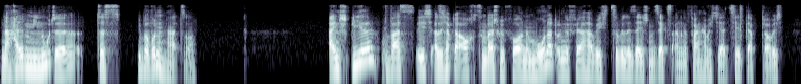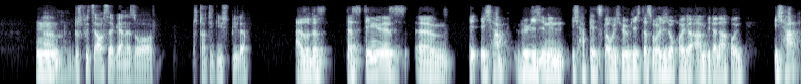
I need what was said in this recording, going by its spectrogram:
einer halben Minute das überwunden hat. So. Ein Spiel, was ich, also ich habe da auch zum Beispiel vor einem Monat ungefähr, habe ich Civilization 6 angefangen, habe ich dir erzählt gehabt, glaube ich. Mhm. Ähm, du spielst ja auch sehr gerne so Strategiespiele. Also das, das Ding ist, ähm, ich habe wirklich in den, ich habe jetzt glaube ich wirklich, das wollte ich auch heute Abend wieder nachholen, ich habe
